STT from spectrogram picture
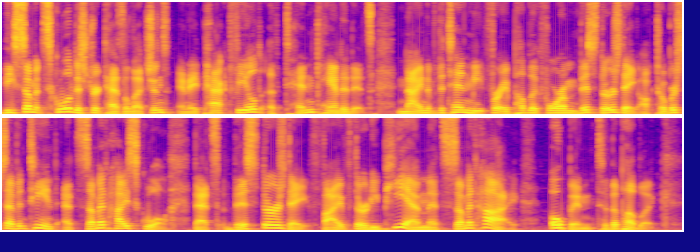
The Summit School District has elections and a packed field of 10 candidates. Nine of the 10 meet for a public forum this Thursday, October 17th at Summit High School. That's this Thursday, 5:30 p.m. at Summit High, open to the public.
